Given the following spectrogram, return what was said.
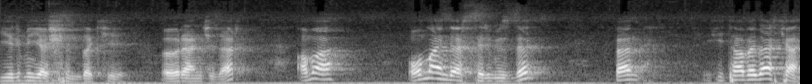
18-20 yaşındaki öğrenciler. Ama online derslerimizde ben hitap ederken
